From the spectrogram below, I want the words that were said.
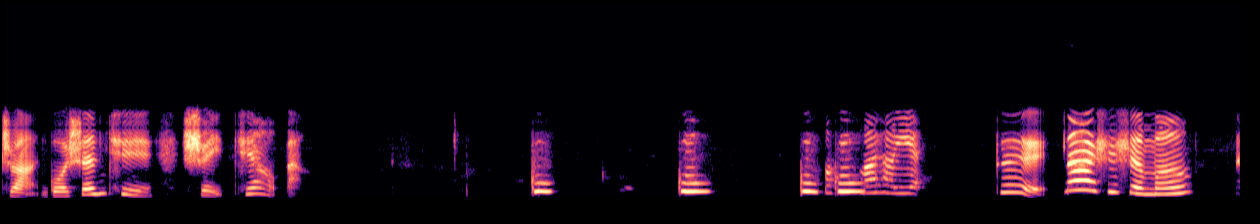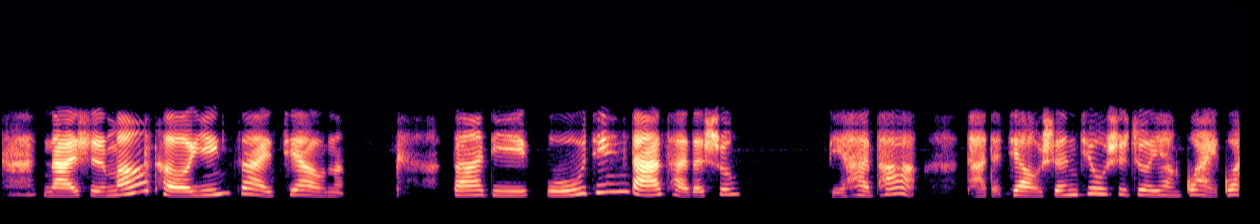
转过身去睡觉吧。”咕咕。咕咕，猫头鹰。对，那是什么？那是猫头鹰在叫呢。巴迪无精打采地说：“别害怕，它的叫声就是这样怪怪。”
